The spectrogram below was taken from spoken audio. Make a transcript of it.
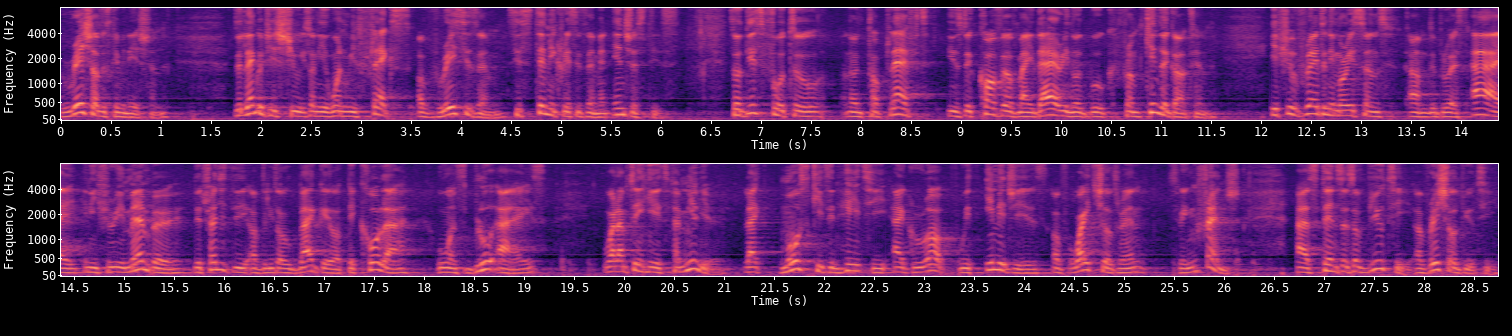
racial discrimination. The language issue is only one reflex of racism, systemic racism, and injustice. So, this photo on the top left is the cover of my diary notebook from kindergarten. If you've read Toni Morrison's um, The Bluest Eye, and if you remember the tragedy of the little black girl, Pecola, who wants blue eyes, what I'm saying here is familiar. Like most kids in Haiti, I grew up with images of white children speaking French as stanzas of beauty, of racial beauty.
